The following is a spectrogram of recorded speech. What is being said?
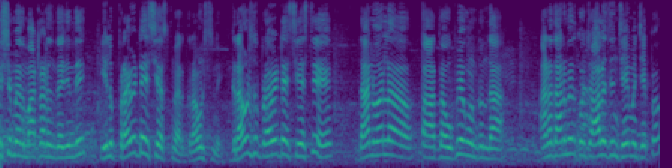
విషయం మీద మాట్లాడడం జరిగింది. వీళ్ళు ప్రైవేటైజ్ చేస్తున్నారు గ్రౌండ్స్ని. గ్రౌండ్స్ ప్రైవేటైజ్ చేస్తే దానివల్ల ఉపయోగం ఉంటుందా? అన్న దాని మీద కొంచెం ఆలోచన చేయమని చెప్పాం.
